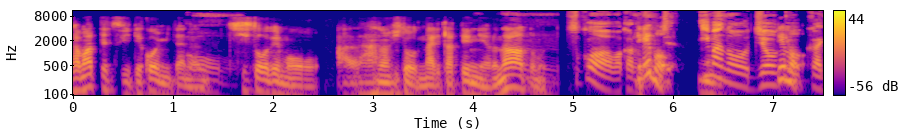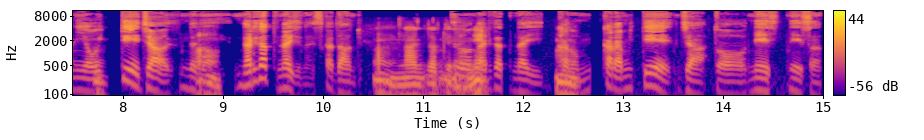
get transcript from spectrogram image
黙ってついてこいみたいなうん思想でも、ああの人成り立ってんねやろなと思って。うんそこはわかる。でも今の状況下において、じゃあ、何？うん成り立ってないじゃないですか、男女。うん、成り立ってないね。成り立ってないかのうから見て、じゃあ、と、姉、姉さん、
